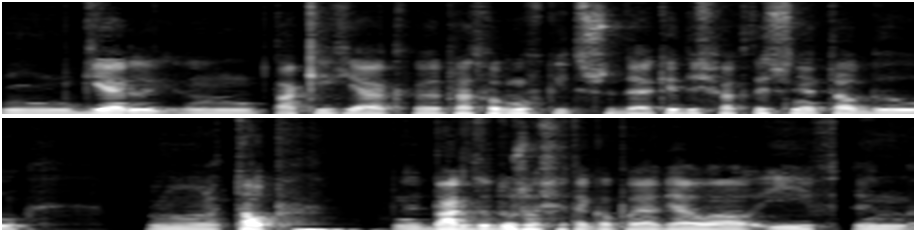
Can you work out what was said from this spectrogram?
mm, gier mm, takich jak platformówki 3D. Kiedyś faktycznie to był mm, top. Bardzo dużo się tego pojawiało i w tym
